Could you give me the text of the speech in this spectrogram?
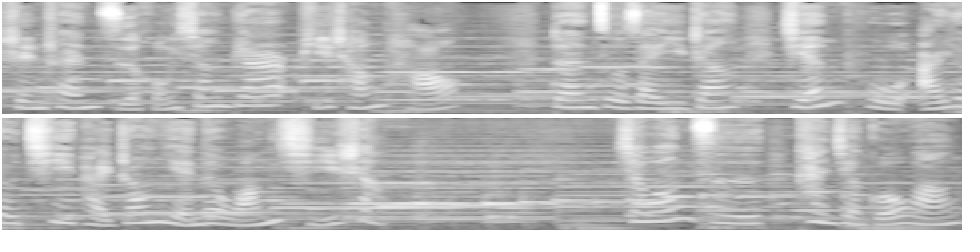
身穿紫红镶边皮长袍，端坐在一张简朴而又气派庄严的王席上。小王子看见国王，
